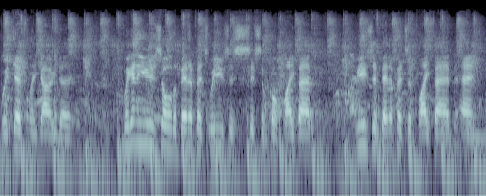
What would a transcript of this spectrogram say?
We're definitely going to. We're going to use all the benefits. We use this system called PlayFab. We use the benefits of PlayFab and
